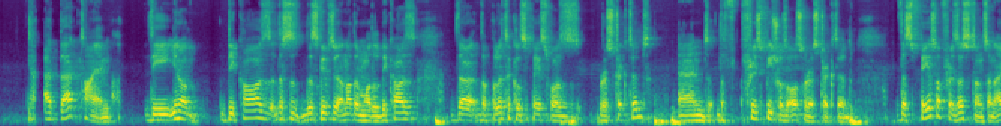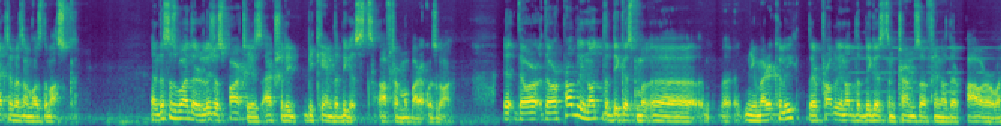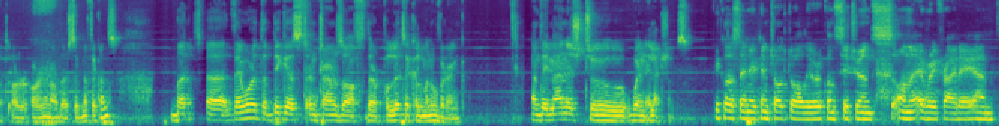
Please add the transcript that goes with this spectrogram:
at that time, the you know because this is this gives you another model because the the political space was restricted and the free speech was also restricted the space of resistance and activism was the mosque. And this is why the religious parties actually became the biggest after mubarak was gone. They were they were probably not the biggest uh, numerically they're probably not the biggest in terms of you know their power or what or, or you know their significance but uh, they were the biggest in terms of their political maneuvering, and they managed to win elections. Because then you can talk to all your constituents on every Friday, and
